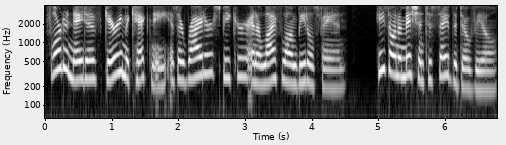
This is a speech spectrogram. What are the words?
Florida native Gary McKechnie is a writer, speaker, and a lifelong Beatles fan. He's on a mission to save the Deauville.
